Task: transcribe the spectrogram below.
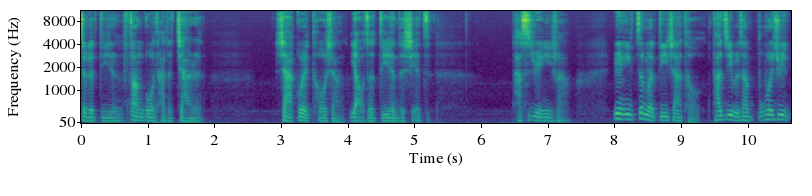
这个敌人放过他的家人，下跪投降，咬着敌人的鞋子。他是愿意放，愿意这么低下头，他基本上不会去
